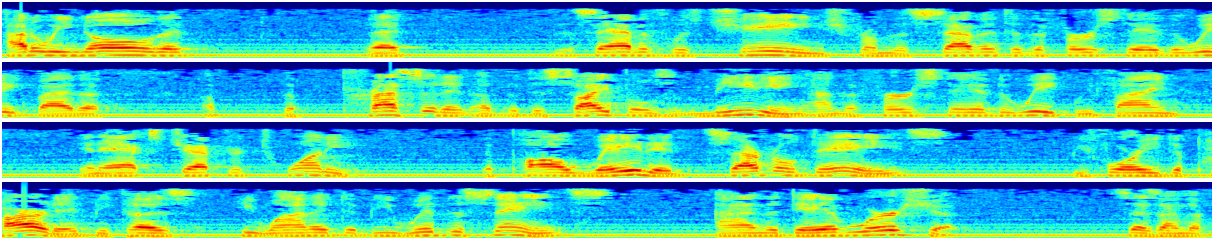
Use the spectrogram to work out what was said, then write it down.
How do we know that that the Sabbath was changed from the seventh to the first day of the week by the uh, the precedent of the disciples meeting on the first day of the week. We find in Acts chapter 20 that Paul waited several days before he departed because he wanted to be with the saints on the day of worship. It says on the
